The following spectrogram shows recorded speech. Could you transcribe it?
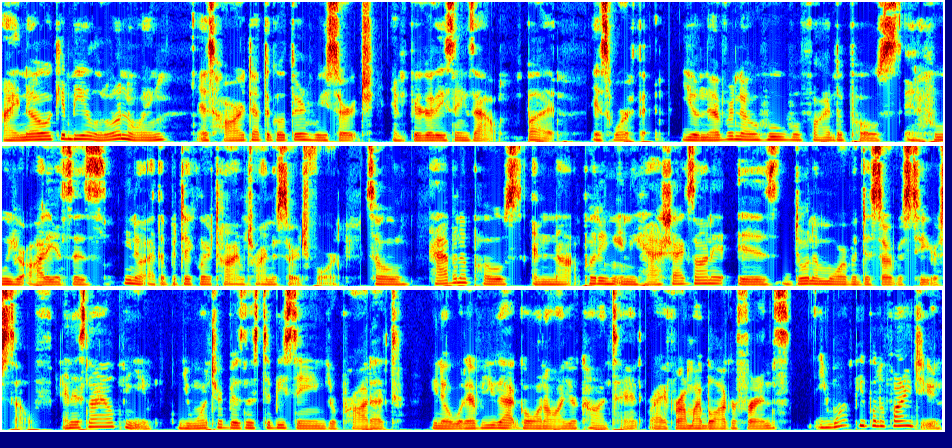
I know it can be a little annoying. It's hard to have to go through and research and figure these things out, but it's worth it. You'll never know who will find a post and who your audience is, you know, at the particular time trying to search for. So having a post and not putting any hashtags on it is doing a more of a disservice to yourself and it's not helping you. You want your business to be seen, your product, you know, whatever you got going on, your content, right? For all my blogger friends, you want people to find you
